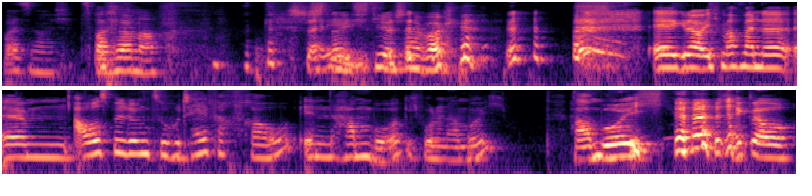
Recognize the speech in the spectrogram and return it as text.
Weiß ich noch nicht. Zwei Hörner. Scheiße. Stier und Steinbock. Äh, genau, ich mache meine ähm, Ausbildung zur Hotelfachfrau in Hamburg. Ich wohne in Hamburg. Hamburg! Direkt auch.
